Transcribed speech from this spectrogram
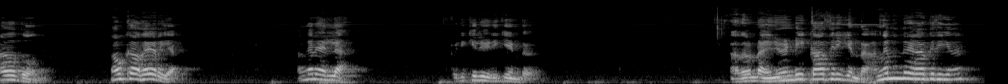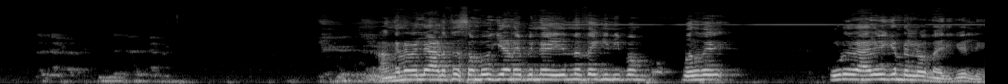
അത് തോന്നി. നമുക്ക് അതേ അറിയാം. അങ്ങനെയല്ല. ഒരിക്കലും ഇരിക്കേണ്ടത് അതുകൊണ്ട് അതിനുവേണ്ടി കാത്തിരിക്കണ്ട. അങ്ങനെ എന്തിനാണ് കാത്തിരിക്കുന്നത് അങ്ങനെ വല്ല അടുത്ത് സംഭവിക്കുകയാണെങ്കിൽ പിന്നെ ഇന്നത്തേക്ക് ഇനിയിപ്പം വെറുതെ കൂടുതൽ ആലോചിക്കണ്ടല്ലോ എന്നായിരിക്കും അല്ലേ?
